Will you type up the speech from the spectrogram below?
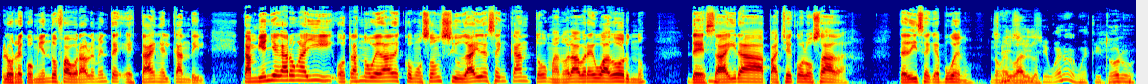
Lo recomiendo favorablemente, está en el Candil. También llegaron allí otras novedades como son Ciudad y Desencanto, Manuel Abreu Adorno, de Zaira Pacheco Lozada. Te dice que es bueno, don Eduardo. Sí, bueno, es un escritor,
